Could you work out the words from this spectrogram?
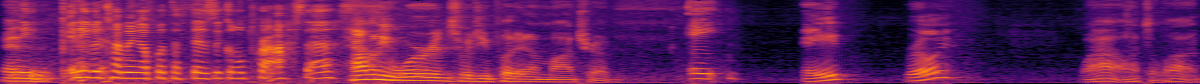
and, And- and even coming up with a physical process. How many words would you put in a mantra? Eight. Eight? Really? Wow, that's a lot.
